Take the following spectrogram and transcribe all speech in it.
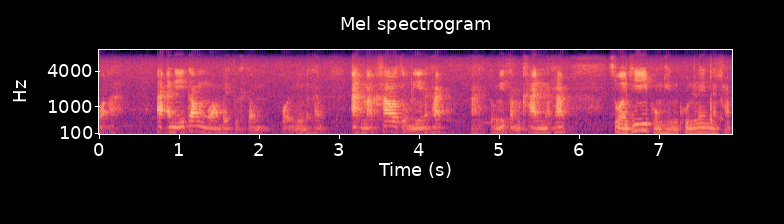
ขวาอะอันนี้ต้องลองไปฝึกฝนดูนะครับ อะมาเข้าตรงนี้นะครับอะตรงนี้สำคัญนะครับ ส่วนที่ผมเห็นคุณเล่นนะครับ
